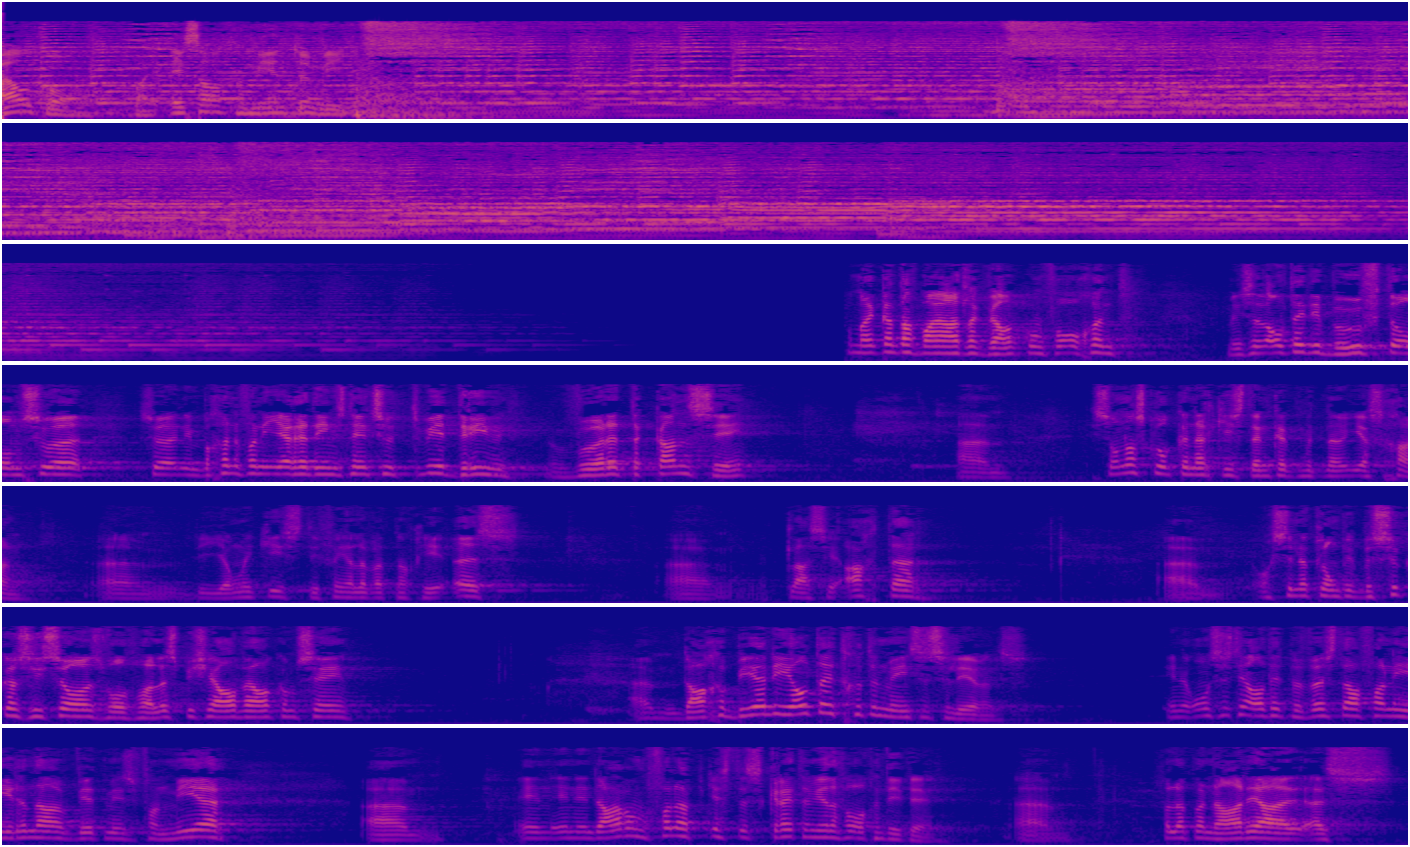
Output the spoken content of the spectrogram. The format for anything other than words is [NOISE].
Welkom by SA Gemeente Media. Van my kant af baie hartlik welkom vanoggend. Mense het altyd die behoefte om so so in die begin van die erediens net so 2, 3 woorde te kan sê. Ehm um, die sonnaskoolkindertjies dink ek moet nou eers gaan. Ehm um, die jongetjies, die van julle wat nog hier is. Ehm um, klas hier agter. Ehm um, ons sien 'n klompie besoekers hierso, ons wil vir hulle spesiaal welkom sê. Ehm um, daar gebeur die hele tyd goed in mense se lewens. En ons is nie altyd bewus daarvan nie. Hier en daar weet mense van meer. Ehm um, en en en daarom Philip, eers skryf om julle vanoggend hier te. Ehm um, Philip en Nadia is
